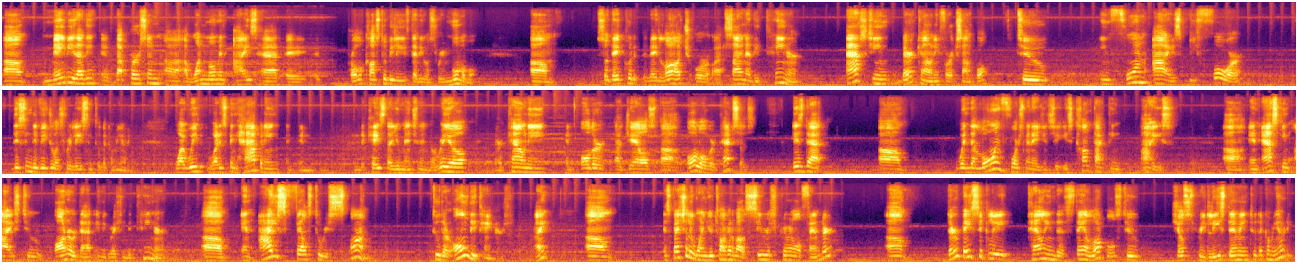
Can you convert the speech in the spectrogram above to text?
Um, maybe that in, that person uh, at one moment ICE had a, a, probable cause to believe that he was removable. Um, so they put they lodge or assign a detainer, asking Bexar County, for example, to inform ICE before this individual is released into the community. What we what has been happening in, in, in the case that you mentioned in Del Rio, Bexar County, and other uh, jails uh, all over Texas is that um, when the law enforcement agency is contacting ICE uh, and asking ICE to honor that immigration detainer, uh, and ICE fails to respond to their own detainers, right? Um, especially when you're talking about serious criminal offender, um, they're basically telling the state and locals to just release them into the community.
